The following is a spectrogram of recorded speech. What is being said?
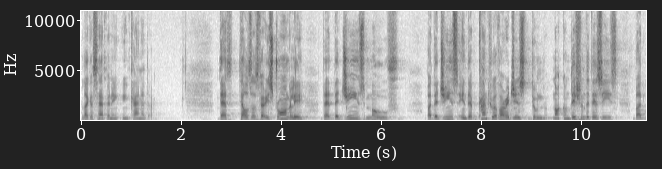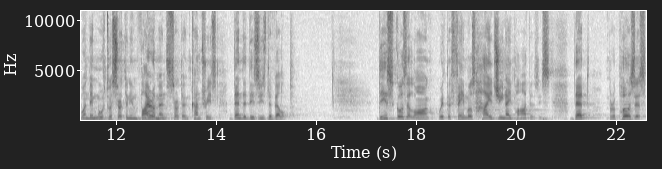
like is happening in Canada. That tells us very strongly that the genes move, but the genes in the country of origins do not condition the disease, but when they move to a certain environment, certain countries, then the disease develops. This goes along with the famous hygiene hypothesis that proposes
